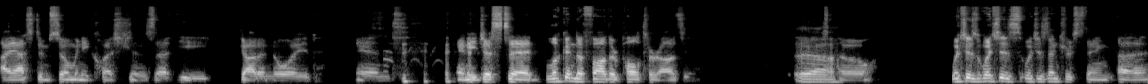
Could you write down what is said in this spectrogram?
I asked him so many questions that he got annoyed and and he just said, "Look into Father Paul Tarazi." Yeah. So, which is which is which is interesting. Uh,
